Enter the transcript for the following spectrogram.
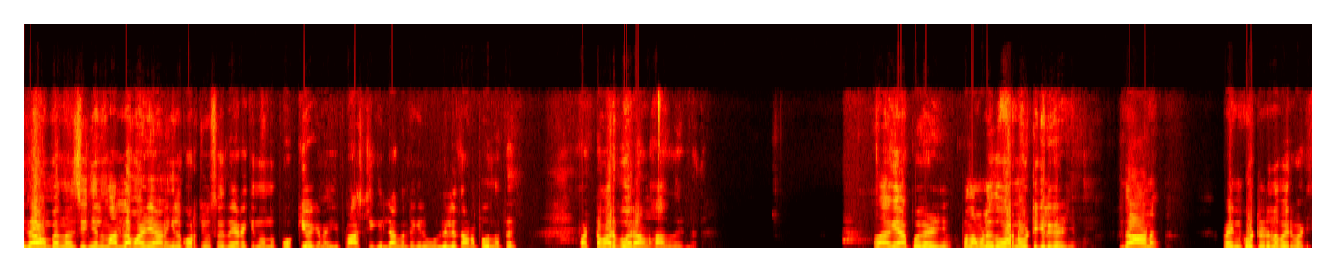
ഇതാകുമ്പോൾ എന്ന് വെച്ച് കഴിഞ്ഞാൽ നല്ല മഴയാണെങ്കിൽ കുറച്ച് ദിവസം ഇത് ഇടയ്ക്ക് ഒന്ന് പൊക്കി വെക്കണം. ഈ പ്ലാസ്റ്റിക് ഇല്ലാന്നുണ്ടെങ്കിൽ ഉള്ളിൽ തണുപ്പ് നിന്നിട്ട് പട്ടമരപ്പ് വരാനുള്ള സാധ്യതയുണ്ട്. അത് ആ ഗ്യാപ്പ് കഴിഞ്ഞു. അപ്പോൾ നമ്മൾ ഇത് ഓർണ ഒട്ടിക്കൽ കഴിഞ്ഞു. ഇതാണ് റെയിൻകോട്ട് ഇടുന്ന പരിപാടി.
